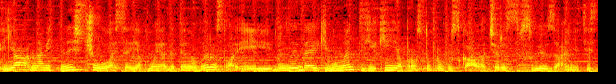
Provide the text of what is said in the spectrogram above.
Я навіть не щулася, як моя дитина виросла, і були деякі моменти, які я просто пропускала через свою зайнятість.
